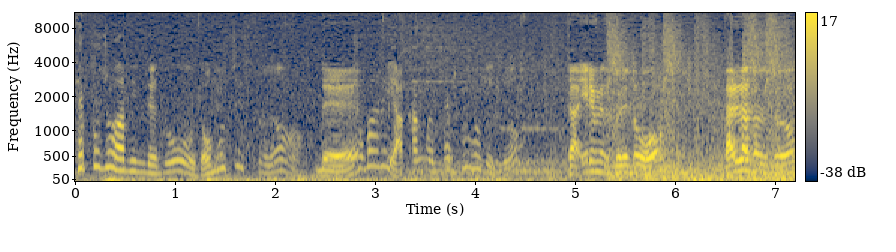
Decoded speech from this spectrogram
테프 조합인데도 너무 찢어요. 네. 초반에 약한 건 테프거든요. 자 이러면서 그래도 날라 선수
